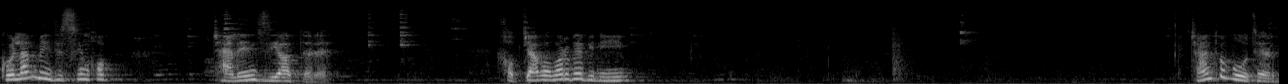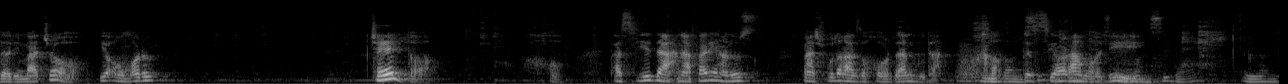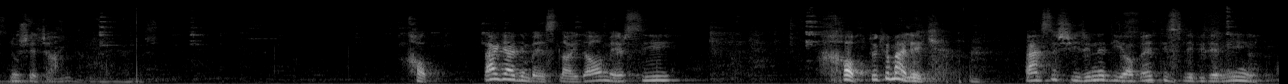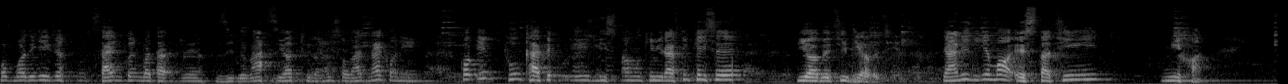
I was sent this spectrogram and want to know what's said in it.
کلا مدیسین خب چلنج زیاد داره. خب جوابا رو ببینیم. چند تا ووتر داریم بچه ها؟ یه آمار چهل تا. خب پس یه ده نفری هنوز مشغول غذا خوردن بودن. خب بسیار همالی نوش جان. خب برگردیم به اسلایدا مرسی. خب دکتر ملک بحث شیرین دیابت دیسلیپیدمی. خب ما دیگه اینجا سعی می‌کنیم با توجه زیب وقت زیاد طولانی صحبت نکنیم. خب این تو اون کاتگوری لیستامون که می‌رفتیم کیس دیابتی بود. دیابتی. یعنی دیگه ما استاتین می‌خوان.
